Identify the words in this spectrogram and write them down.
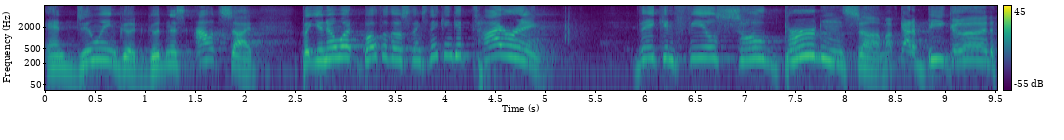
and doing good, goodness outside. But you know what? Both of those things, they can get tiring. They can feel so burdensome. I've got to be good,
